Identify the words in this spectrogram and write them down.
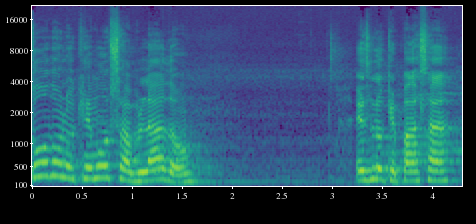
todo lo que hemos hablado es lo que pasa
